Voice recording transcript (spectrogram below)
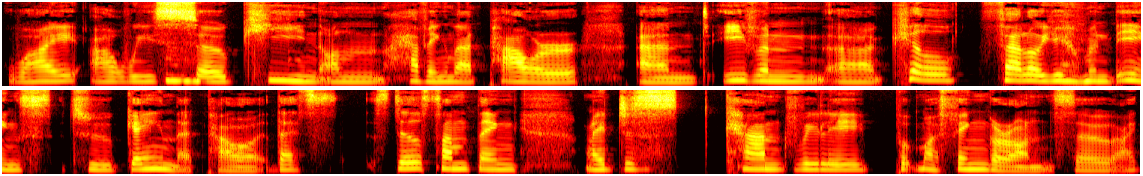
why are we mm. so keen on having that power and even uh, kill fellow human beings to gain that power? That's still something I just can't really put my finger on. So I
